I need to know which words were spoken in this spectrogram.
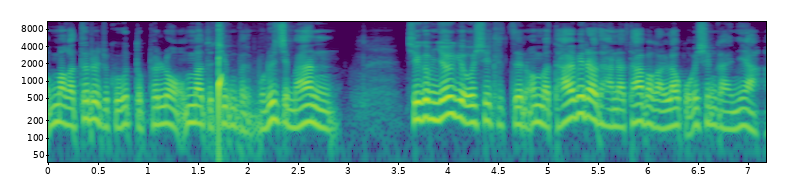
엄마가 들어줄 그것도 별로 엄마도 지금 모르지만 지금 여기 오실 때는 엄마 답이라도 하나 답아가려고 오신 거 아니야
